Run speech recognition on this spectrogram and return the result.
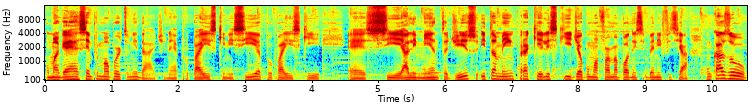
Uma guerra é sempre uma oportunidade, né? Para o país que inicia, para o país que é, se alimenta disso e também para aqueles que de alguma forma podem se beneficiar. Um caso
